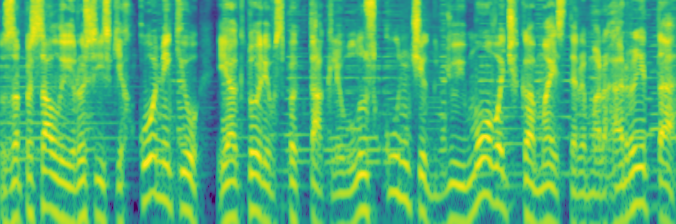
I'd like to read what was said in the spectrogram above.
записали і російських коміків, і акторів спектаклів Лускунчик, Дюймовочка, майстери Маргарита.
